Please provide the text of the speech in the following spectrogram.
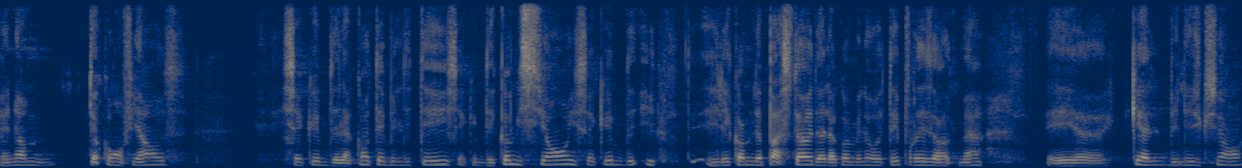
un homme de confiance. Il s'occupe de la comptabilité, il s'occupe des commissions, il s'occupe, il, est comme le pasteur de la communauté présentement. Et euh, quelle bénédiction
